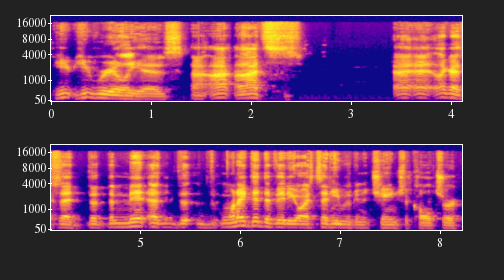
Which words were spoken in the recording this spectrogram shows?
He he really is. Uh, I, that's like I said, the the, mi- uh, the, the when I did the video, I said he was going to change the culture,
